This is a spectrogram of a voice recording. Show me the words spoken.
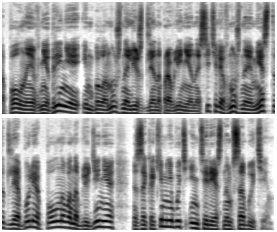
а полное внедрение им было нужно лишь для направления носителя в нужное место для более полного наблюдения за каким-нибудь интересным событием.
